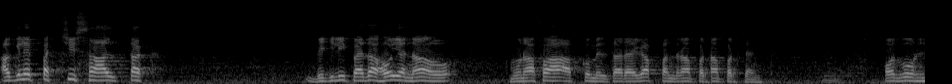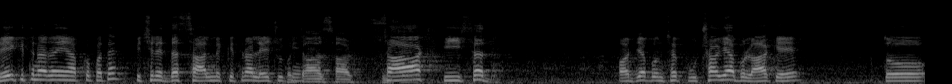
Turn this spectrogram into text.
اگلے پچیس سال تک بجلی پیدا ہو یا نہ ہو منافع آپ کو ملتا رہے گا پندرہ پرسنٹ۔ اور وہ لے کتنا رہے ہیں آپ کو پتہ ہے؟ پچھلے دس سال میں کتنا لے چکے ہیں؟ پچاس ساٹھ ساٹھ فیصد۔ اور جب ان سے پوچھا گیا بلا کے تو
